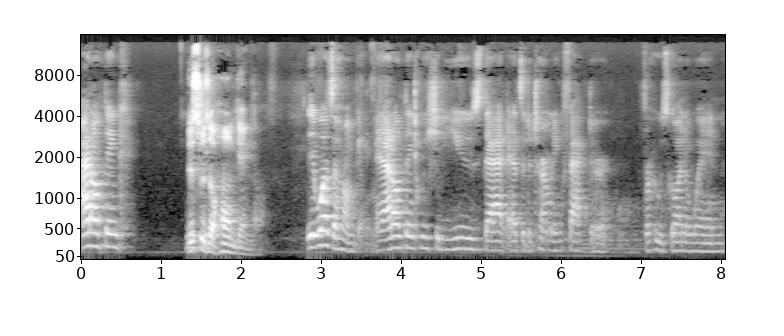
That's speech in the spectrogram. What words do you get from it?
I don't think this was a home game though. It was a home game, and I don't think we should use that as a determining factor for who's going to win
